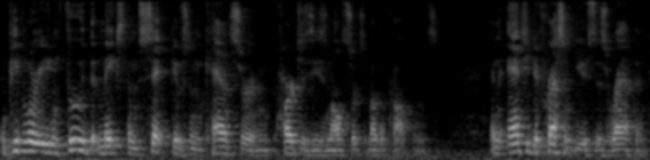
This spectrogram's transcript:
And people are eating food that makes them sick, gives them cancer and heart disease and all sorts of other problems. And antidepressant use is rampant.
